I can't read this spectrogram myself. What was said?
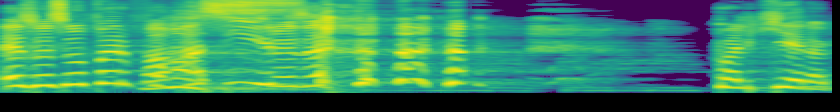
Eso es súper fácil. sea, cualquiera,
